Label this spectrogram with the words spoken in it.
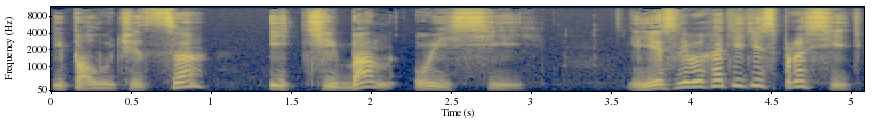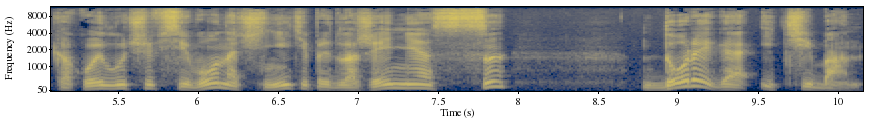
и получится «ичибан ойси». Если вы хотите спросить, какой лучше всего, начните предложение с «дорега ичибан».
